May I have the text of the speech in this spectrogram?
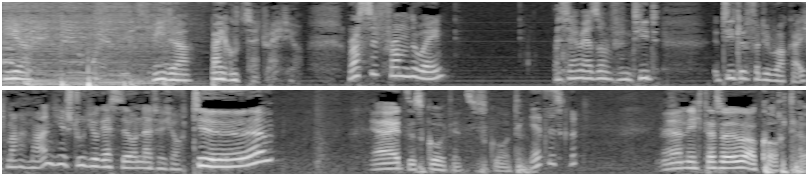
Hier wieder bei Good Side Radio. Rusted from the Rain ist ja mehr so ein, ein Tit Titel für die Rocker. Ich mache mal an, hier Studiogäste und natürlich auch Tim. Ja, jetzt ist gut, jetzt ist gut. Jetzt ist gut. Ja, nicht, dass er überkocht.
